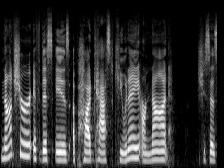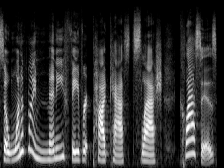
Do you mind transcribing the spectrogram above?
Not sure if this is a podcast Q and A or not. She says, so one of my many favorite podcasts slash classes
